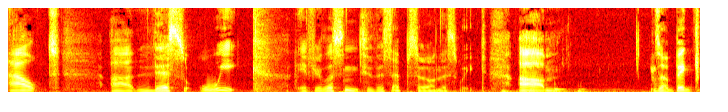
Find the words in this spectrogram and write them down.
out uh, this week. If you're listening to this episode on this week, um, so big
